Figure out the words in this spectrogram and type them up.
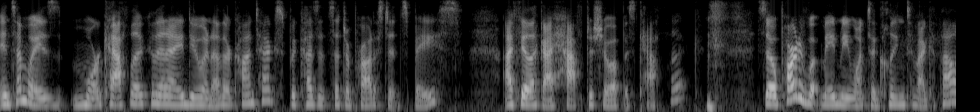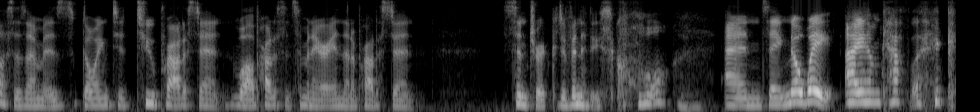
in some ways more Catholic than I do in other contexts because it's such a Protestant space. I feel like I have to show up as Catholic. so part of what made me want to cling to my Catholicism is going to two Protestant, well, a Protestant seminary and then a Protestant centric divinity school and saying, no, wait, I am Catholic.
